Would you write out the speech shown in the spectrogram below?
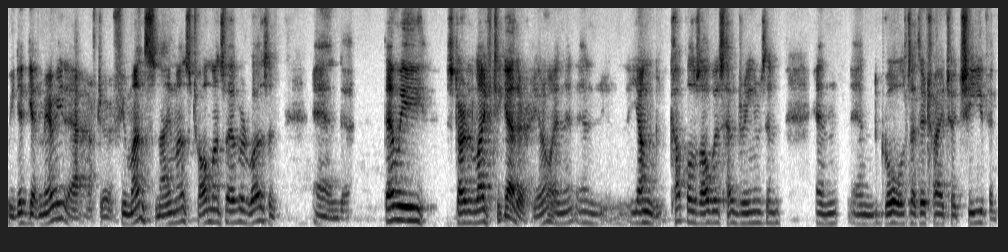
we did get married after a few months, nine months, 12 months, whatever it was. And, and uh, then we started life together, you know, and, and young couples always have dreams and, and, and goals that they try to achieve and,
